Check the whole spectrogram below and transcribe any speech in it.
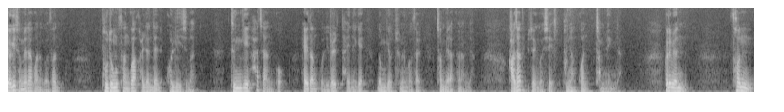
여기 전매라고 하는 것은 부동산과 관련된 권리이지만 등기하지 않고 해당 권리를 타인에게 넘겨주는 것을 전매라 표현합니다. 가장 대표적인 것이 분양권 전매입니다. 그러면 선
